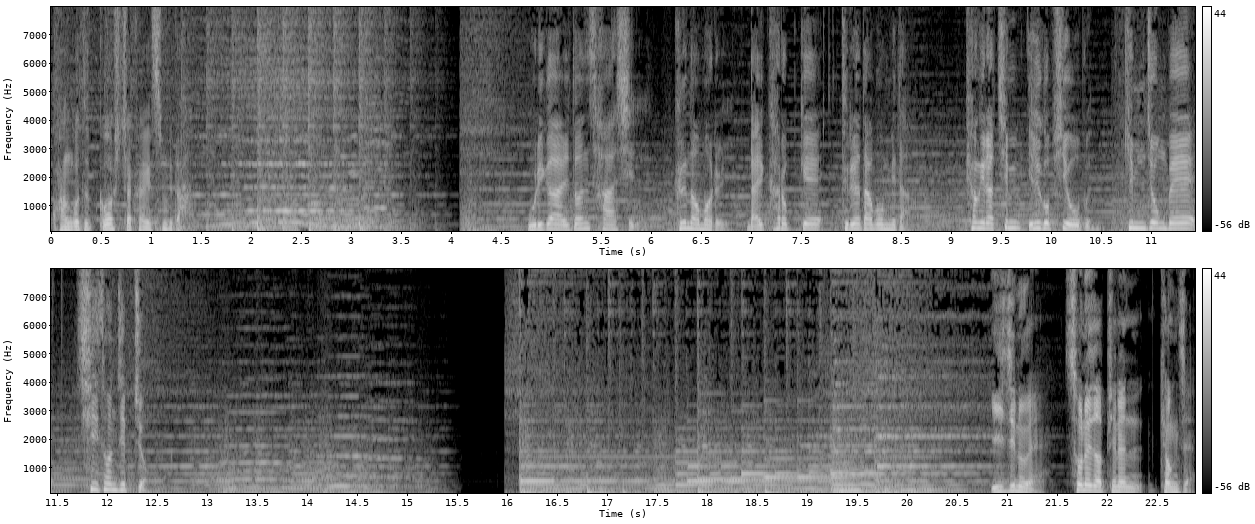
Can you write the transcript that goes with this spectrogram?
광고 듣고 시작하겠습니다. 우리가 알던 사실 그 너머를 날카롭게 들여다봅니다. 평일 아침 7시 5분 김종배의 시선 집중. 이진우의 손에 잡히는 경제.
